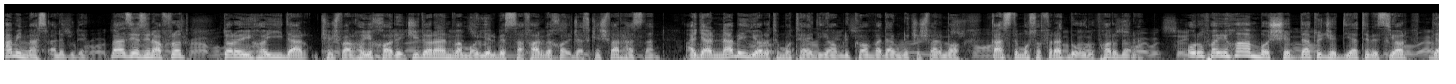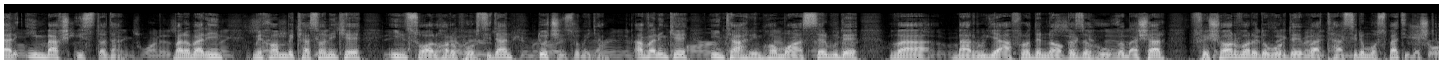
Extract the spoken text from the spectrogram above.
همین مسئله بوده. بعضی از این افراد دارایی هایی در کشورهای خارجی دارند و مایل به سفر به خارج از کشور هستند. اگر نه به ایالات متحده آمریکا و درون کشور ما قصد مسافرت به اروپا رو دارند اروپایی ها هم با شدت و جدیت بسیار در این بخش ایستادن. بنابراین می‌خوام به کسانی که این سوال ها رو پرسیدن دو چیز رو بگم. اول اینکه این تحریم ها موثر بوده و بر روی افراد ناقض حقوق بشر فشار وارد آورده و تاثیر مثبتی داشته.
